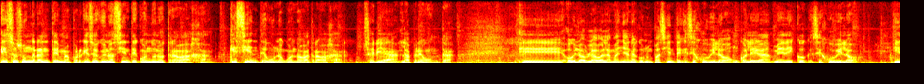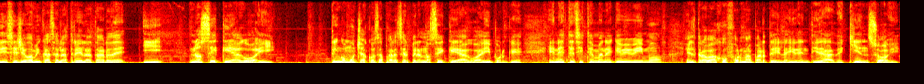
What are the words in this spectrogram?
Eso es un gran tema, porque eso que uno siente cuando uno trabaja. ¿Qué siente uno cuando va a trabajar? Sería la pregunta. Eh, hoy lo hablaba a la mañana con un paciente que se jubiló, un colega médico que se jubiló. Y dice, llego a mi casa a las 3 de la tarde y no sé qué hago ahí. Tengo muchas cosas para hacer, pero no sé qué hago ahí, porque en este sistema en el que vivimos, el trabajo forma parte de la identidad, de quién soy.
